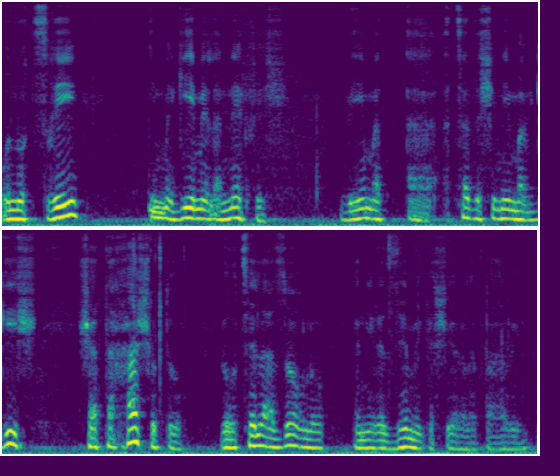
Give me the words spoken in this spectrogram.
או נוצרי, אם מגיעים אל הנפש, ואם הצד השני מרגיש שאתה חש אותו ורוצה לעזור לו, כנראה זה מגשר על הפערים.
